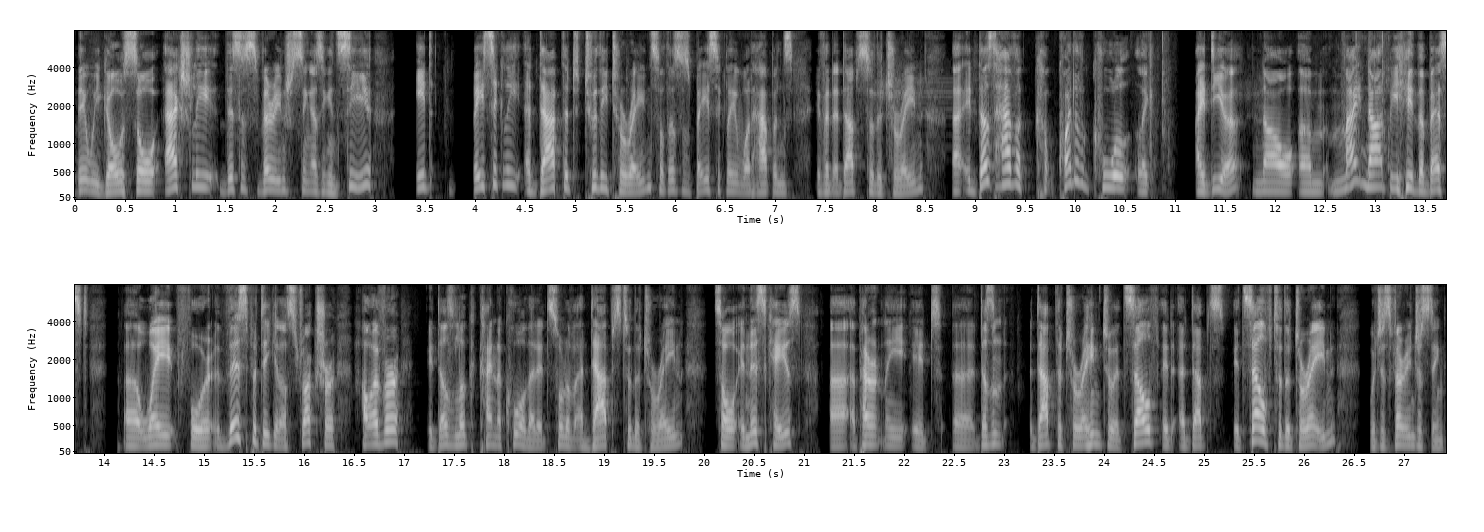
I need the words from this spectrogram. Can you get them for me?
there we go. So actually, this is very interesting. As you can see, it basically adapted to the terrain. So this is basically what happens if it adapts to the terrain. Uh, it does have a quite of a cool like idea. Now, um, might not be the best uh, way for this particular structure. However, it does look kind of cool that it sort of adapts to the terrain. So in this case, uh, apparently it uh, doesn't adapt the terrain to itself. It adapts itself to the terrain, which is very interesting.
